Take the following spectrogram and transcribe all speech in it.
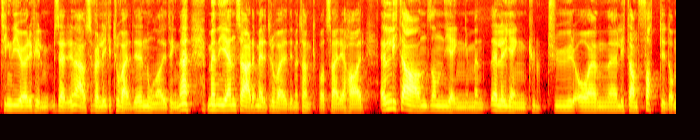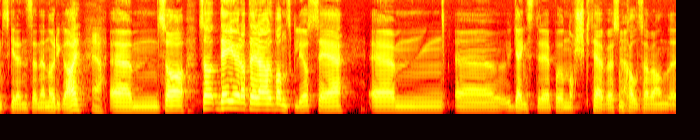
ting de gjør i filmseriene, er jo selvfølgelig ikke troverdige, noen av de tingene. Men igjen så er det mer troverdig med tanke på at Sverige har en litt annen sånn gjeng, eller gjengkultur og en eh, litt annen fattigdomsgrense enn det Norge har. Ja. Um, så, så det gjør at det er vanskelig å se um, uh, gangstere på norsk TV som ja. seg hverandre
